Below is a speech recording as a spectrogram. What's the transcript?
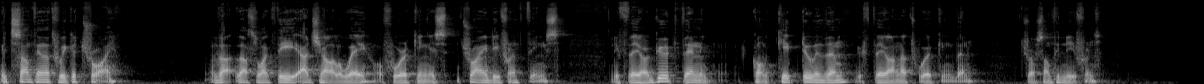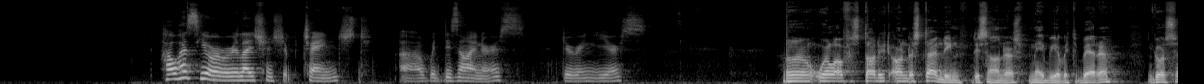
it's something that we could try that, that's like the agile way of working is trying different things. If they are good, then keep doing them. If they are not working, then try something different. How has your relationship changed uh, with designers during years? Uh, well, I've started understanding designers maybe a bit better because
